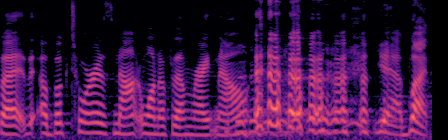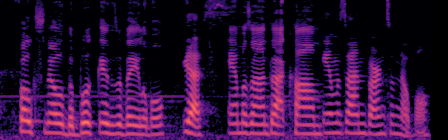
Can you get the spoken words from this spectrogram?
but a book tour is not one of them right now. Yeah, but folks know the book is available. yes. Amazon.com. Amazon, Barnes and Noble.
